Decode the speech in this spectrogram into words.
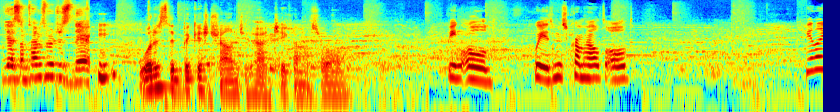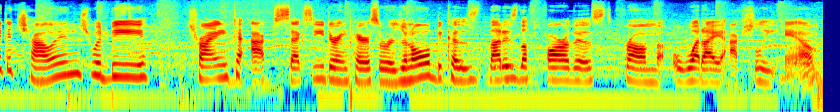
Yeah, sometimes we're just there. What is the biggest challenge you had to take on this role? Being old. Wait, is Miss Krumholtz old? I feel like a challenge would be trying to act sexy during Paris Original because that is the farthest from what I actually am.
